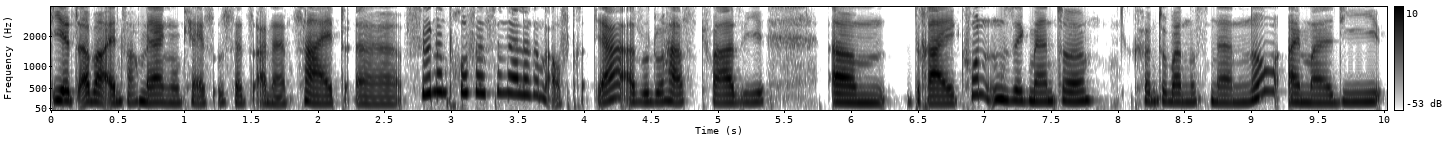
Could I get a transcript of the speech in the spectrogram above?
die jetzt aber einfach merken, okay, es ist jetzt an der Zeit äh, für einen professionelleren Auftritt, ja. Also du hast quasi ähm, drei Kundensegmente, könnte man das nennen, ne? Einmal die,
